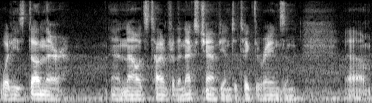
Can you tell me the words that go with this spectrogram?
what he's done there. And now it's time for the next champion to take the reins. And um,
